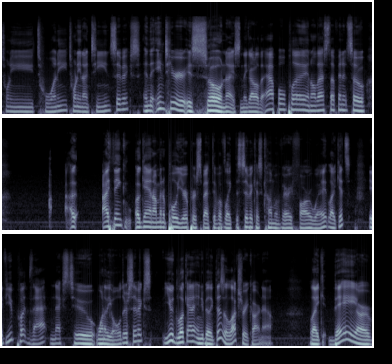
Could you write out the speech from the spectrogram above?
2020 2019 civics and the interior is so nice and they got all the apple play and all that stuff in it so i i think again i'm going to pull your perspective of like the civic has come a very far way like it's if you put that next to one of the older civics you'd look at it and you'd be like this is a luxury car now like they are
